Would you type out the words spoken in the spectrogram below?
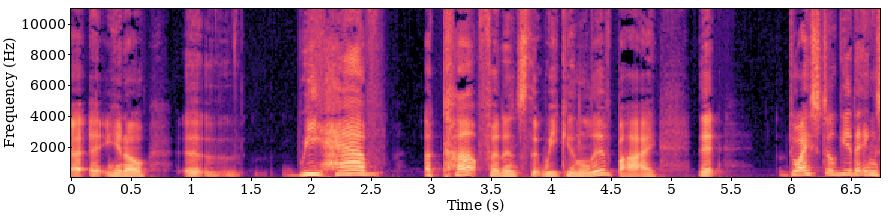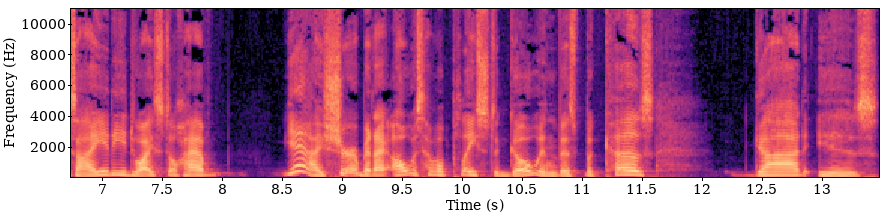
Uh, uh, you know, uh, we have a confidence that we can live by that do I still get anxiety? Do I still have yeah, I sure, but I always have a place to go in this because God is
